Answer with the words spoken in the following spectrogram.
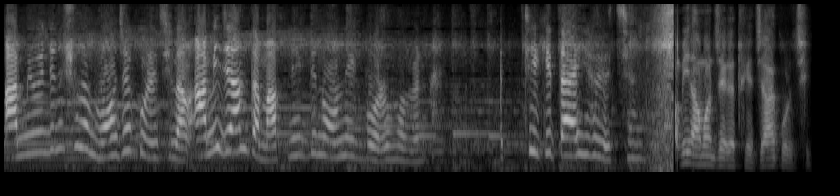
আমি ওই দিন আসলে মজা করেছিলাম। আমি জানতাম আপনি একদিন অনেক বড় হবেন। ঠিকই তাই হয়েছে। আমি আমার জায়গা থেকে যা করেছি,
